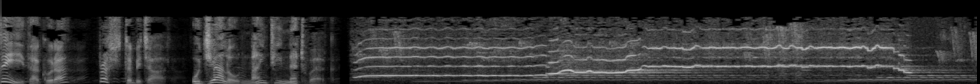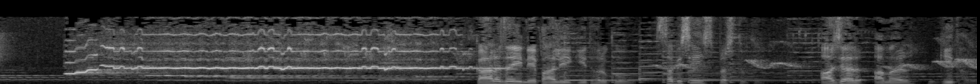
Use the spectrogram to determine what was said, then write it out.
सीधा कुरा प्रश्न विचार उज्यालो 90 नेटवर्क कालजयी नेपाली गीतहरूको सविशेष प्रस्तुति। अजर अमर गीतहरू।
